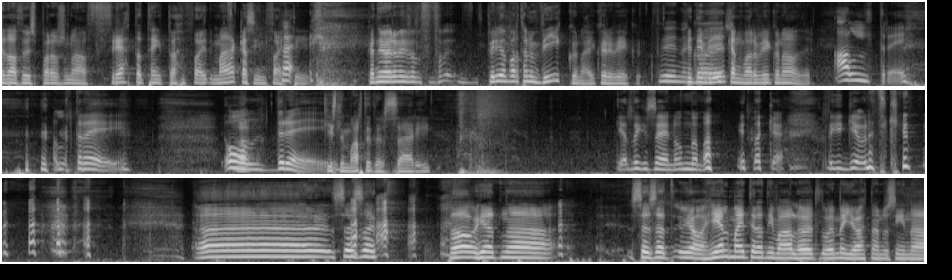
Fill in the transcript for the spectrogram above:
eða þú veist bara svona fréttatengta þætti, magasín þætti hvernig verðum við, byrjuðum bara að tala um vikuna í hverju viku, hvernig góður. vikan var vikun áður aldrei. Aldrei. Aldrei. Gísli Martin er særi ég ætla ekki að segja nónana ég ætla ekki, ég ætla ekki að gefa henni til kynna. Uh, sem sagt þá hérna sagt, já, helmætir hann í Valhöll og er með jötnan og sína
